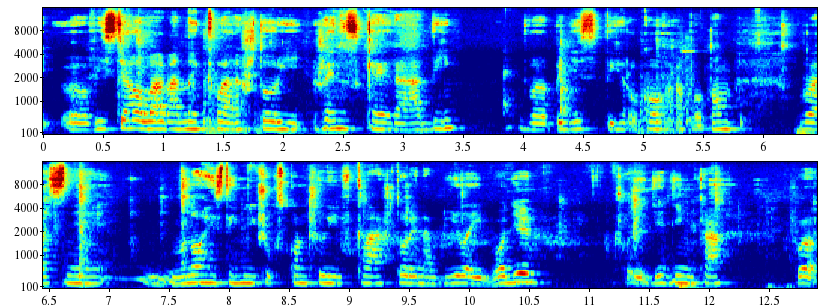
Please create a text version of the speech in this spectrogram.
eh, vysťahovávané kláštory ženské rády v 50. rokoch a potom vlastne mnohí z tých mníšok skončili v kláštore na Bílej vode, čo je dedinka v,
